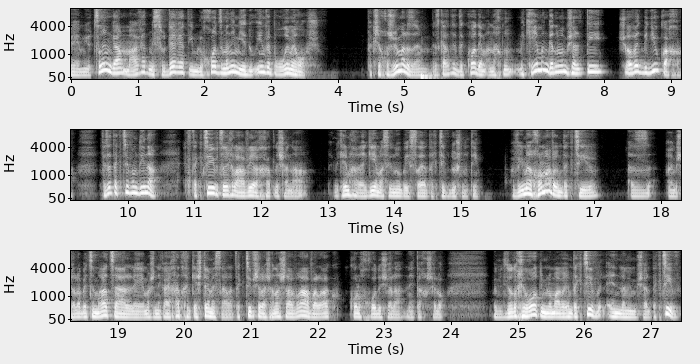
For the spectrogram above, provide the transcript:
והם יוצרים גם מערכת מסודרת עם לוחות זמנים ידועים וברורים מראש. וכשחושבים על זה, הזכרתי את זה קודם, אנחנו מכירים מנגנון ממשלתי שעובד בדיוק ככה, וזה תקציב המדינה. את התקציב צריך להעביר אחת לשנה, במקרים חריגים עשינו בישראל תקציב דו שנתי. ואם אנחנו לא מעבירים תקציב, אז הממשלה בעצם רצה על אה, מה שנקרא 1 חלקי 12 על התקציב של השנה שעברה אבל רק כל חודש על הנתח שלו. במדינות אחרות אם לא מעבירים תקציב אין לממשל תקציב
